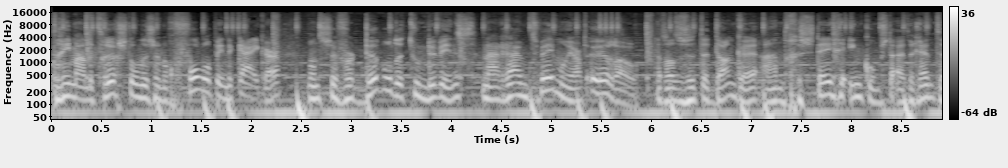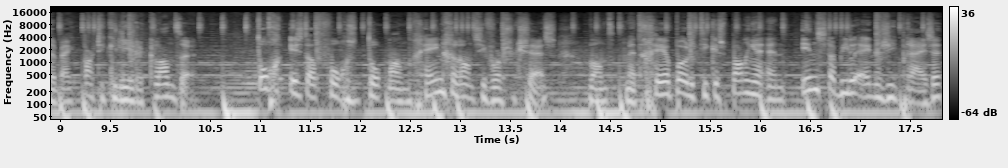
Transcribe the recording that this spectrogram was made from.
Drie maanden terug stonden ze nog volop in de kijker, want ze verdubbelden toen de winst naar ruim 2 miljard euro. Dat hadden ze te danken aan gestegen inkomsten uit rente bij particuliere klanten. Toch is dat volgens de topman geen garantie voor succes. Want met geopolitieke spanningen en instabiele energieprijzen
